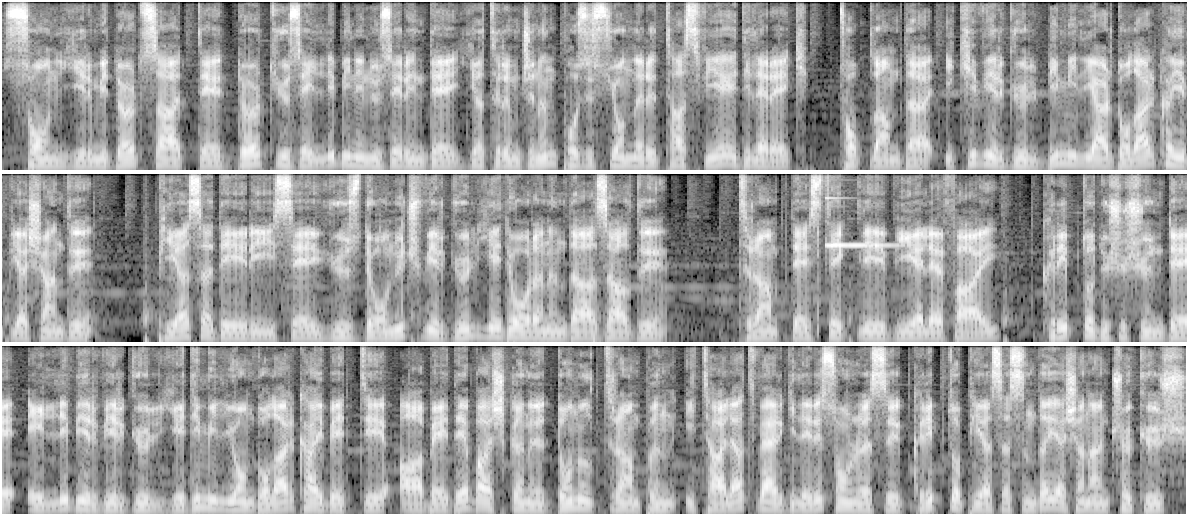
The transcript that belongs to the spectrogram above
Son 24 saatte 450 binin üzerinde yatırımcının pozisyonları tasfiye edilerek toplamda 2,1 milyar dolar kayıp yaşandı. Piyasa değeri ise %13,7 oranında azaldı. Trump destekli VLFI, kripto düşüşünde 51,7 milyon dolar kaybetti. ABD Başkanı Donald Trump'ın ithalat vergileri sonrası kripto piyasasında yaşanan çöküş,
